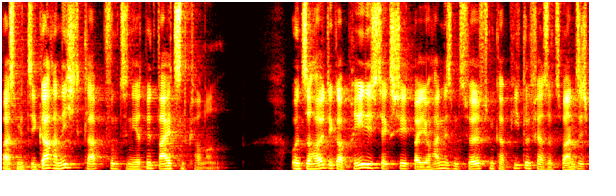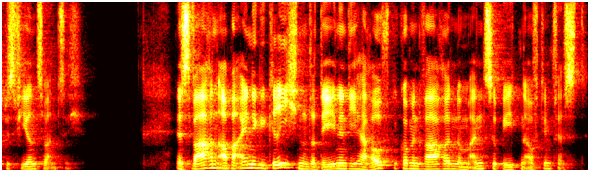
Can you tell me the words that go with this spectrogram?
Was mit Zigarren nicht klappt, funktioniert mit Weizenkörnern. Unser heutiger Predigtext steht bei Johannes im 12. Kapitel, Verse 20 bis 24. Es waren aber einige Griechen unter denen, die heraufgekommen waren, um anzubeten auf dem Fest.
